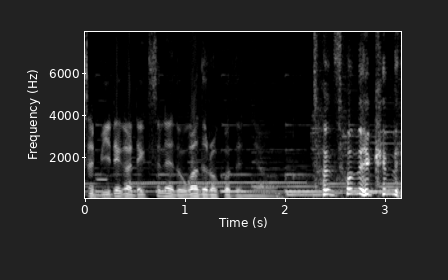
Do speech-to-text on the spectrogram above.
제 미래가 넥슨에 녹아들었거든요. 전 손을 긋는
